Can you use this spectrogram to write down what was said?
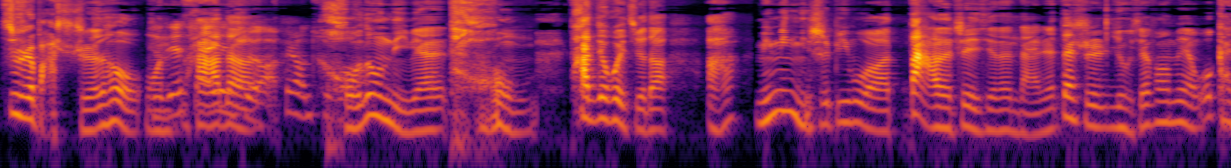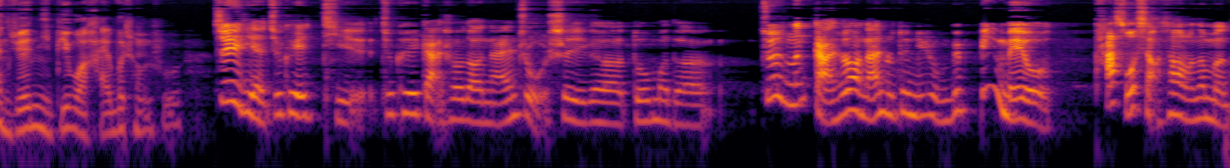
就是把舌头往他的喉咙里面捅，他就会觉得啊，明明你是比我大的这些的男人，但是有些方面我感觉你比我还不成熟。这一点就可以体，就可以感受到男主是一个多么的，就是能感受到男主对女主并并没有他所想象的那么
